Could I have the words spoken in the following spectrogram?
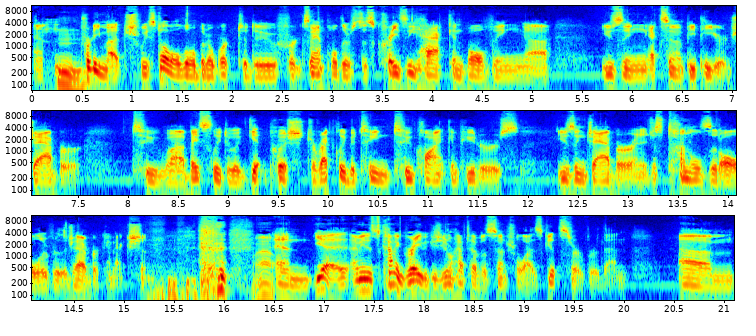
and hmm. pretty much, we still have a little bit of work to do. For example, there's this crazy hack involving uh, using XMPP or Jabber to uh, basically do a Git push directly between two client computers using Jabber, and it just tunnels it all over the Jabber connection. wow. and yeah, I mean, it's kind of great because you don't have to have a centralized Git server then. Um,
